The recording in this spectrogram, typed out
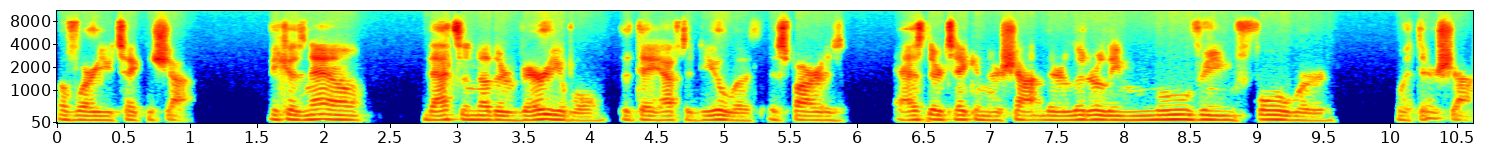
of where you take the shot. Because now that's another variable that they have to deal with as far as as they're taking their shot, they're literally moving forward with their shot.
